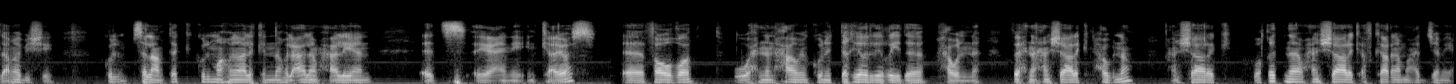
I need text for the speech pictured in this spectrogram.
لا ما بي شيء. كل سلامتك. كل ما هنالك إنه العالم حاليا يعني in chaos فوضى وإحنا نحاول نكون التغيير اللي نريده حولنا. فإحنا حنشارك حبنا حنشارك وقتنا وحنشارك أفكارنا مع الجميع.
